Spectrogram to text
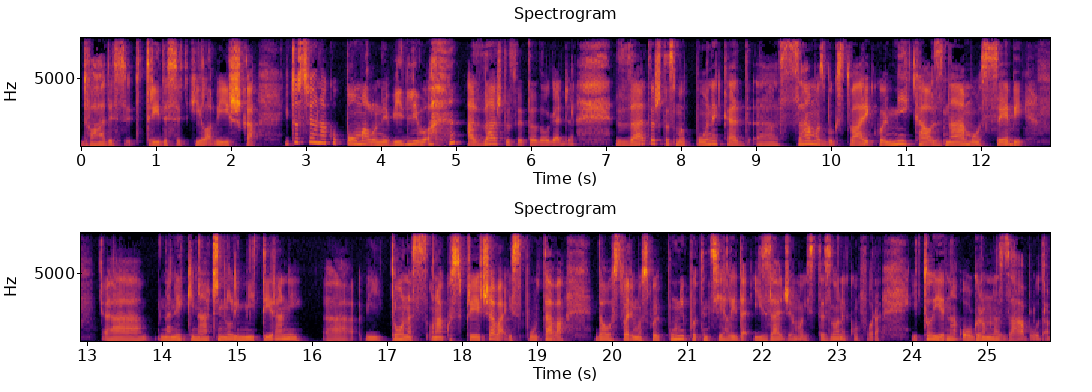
20-30 kila viška i to sve onako pomalo nevidljivo. A zašto se to događa? Zato što smo ponekad samo zbog stvari koje mi kao znamo o sebi na neki način limitirani i to nas onako spriječava i sputava da ostvarimo svoj puni potencijal i da izađemo iz te zone komfora. I to je jedna ogromna zabluda.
